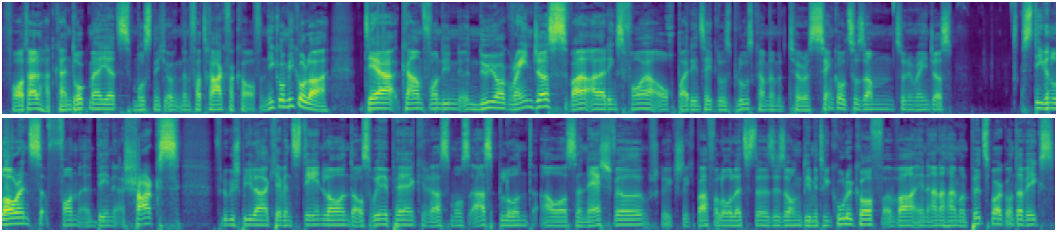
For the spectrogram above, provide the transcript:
Vorteil, hat keinen Druck mehr jetzt, muss nicht irgendeinen Vertrag verkaufen. Nico Mikola, der kam von den New York Rangers, war allerdings vorher auch bei den St. Louis Blues, kam ja mit Tarasenko zusammen zu den Rangers. Steven Lawrence von den Sharks Flügelspieler Kevin Steenlund aus Winnipeg, Rasmus Asplund aus Nashville, Schrägstrich Buffalo letzte Saison. Dimitri Kulikov war in Anaheim und Pittsburgh unterwegs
